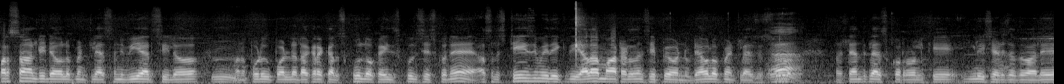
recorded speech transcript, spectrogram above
పర్సనాలిటీ డెవలప్మెంట్ క్లాస్ అని విఆర్సీలో మన పొడుగు పళ్ళు రకరకాల స్కూల్లో ఒక ఐదు స్కూల్స్ చేసుకుని అసలు స్టేజ్ మీద ఎక్కి ఎలా మాట్లాడాలని చెప్పేవాడిని డెవలప్మెంట్ క్లాసెస్ టెన్త్ క్లాస్ కుర్రోళ్ళకి ఇంగ్లీష్ ఎడ చదవాలి.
